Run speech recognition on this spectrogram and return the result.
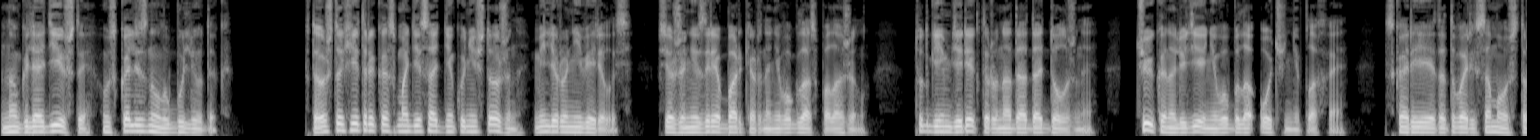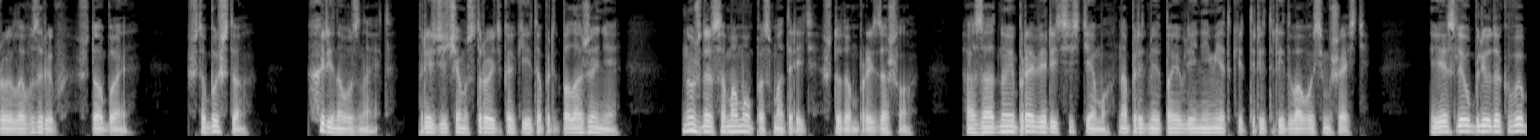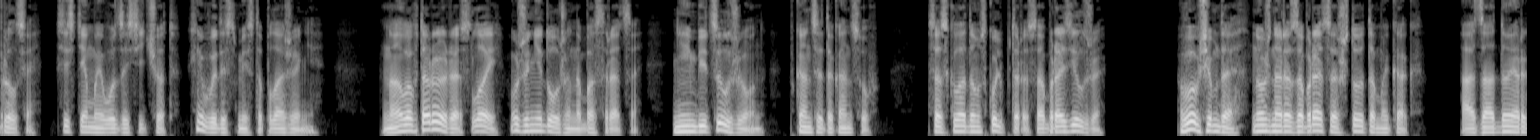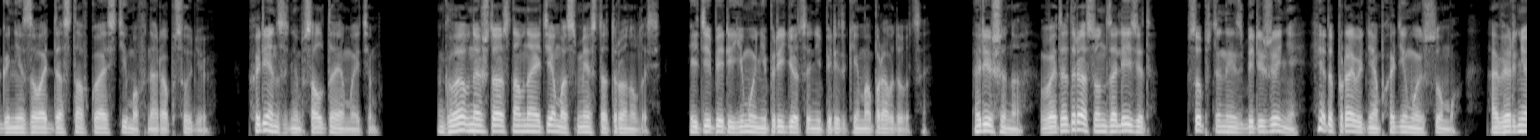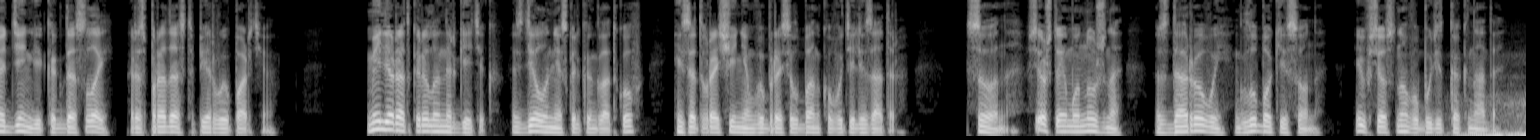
Но глядишь ты, ускользнул ублюдок. В то, что хитрый космодесантник уничтожен, Миллеру не верилось. Все же не зря Баркер на него глаз положил. Тут гейм-директору надо отдать должное. Чуйка на людей у него была очень неплохая. Скорее, эта тварь сама устроила взрыв, чтобы... Чтобы что? Хрен его знает. Прежде чем строить какие-то предположения, нужно самому посмотреть, что там произошло а заодно и проверить систему на предмет появления метки 33286. Если ублюдок выбрался, система его засечет и выдаст местоположение. Но во второй раз Лай уже не должен обосраться. Не имбецил же он, в конце-то концов. Со складом скульптора сообразил же. В общем, да, нужно разобраться, что там и как. А заодно и организовать доставку астимов на рапсодию. Хрен с ним, с Алтаем этим. Главное, что основная тема с места тронулась, и теперь ему не придется ни перед кем оправдываться. Решено. В этот раз он залезет в собственные сбережения и отправит необходимую сумму, а вернет деньги, когда Слай распродаст первую партию. Миллер открыл энергетик, сделал несколько глотков и с отвращением выбросил банку в утилизатор. Сон. Все, что ему нужно, здоровый, глубокий сон, и все снова будет как надо.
